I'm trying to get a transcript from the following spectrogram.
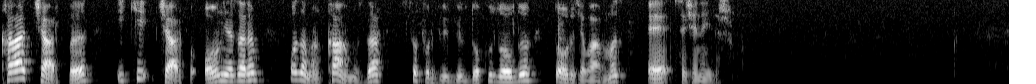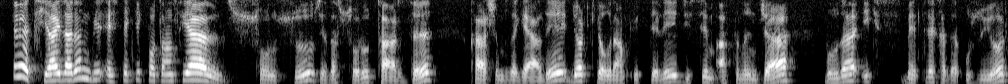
K çarpı 2 çarpı 10 yazarım. O zaman K'mız da 0,9 oldu. Doğru cevabımız E seçeneğidir. Evet, yayların bir esneklik potansiyel sorusu ya da soru tarzı karşımıza geldi. 4 kilogram kütleli cisim asılınca burada x metre kadar uzuyor.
